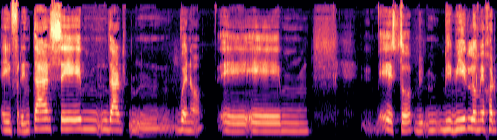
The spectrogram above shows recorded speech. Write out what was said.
enfrentarse, dar, mm, bueno, eh, eh, esto, vivir lo mejor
